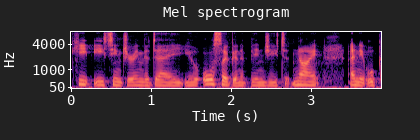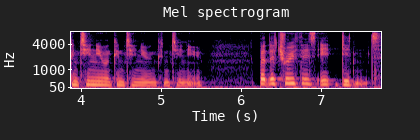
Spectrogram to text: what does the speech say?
keep eating during the day, you're also going to binge eat at night, and it will continue and continue and continue. But the truth is, it didn't.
